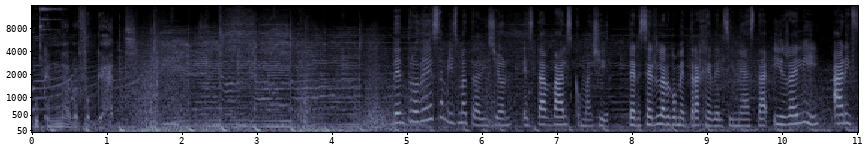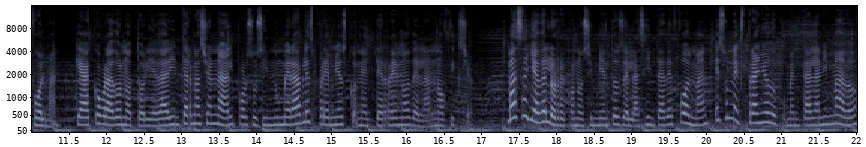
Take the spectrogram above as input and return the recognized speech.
who can never forget. Dentro de esa misma tradición está Vals con Bashir, tercer largometraje del cineasta israelí Ari Folman, que ha cobrado notoriedad internacional por sus innumerables premios con el terreno de la no ficción. Más allá de los reconocimientos de la cinta de Folman, es un extraño documental animado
